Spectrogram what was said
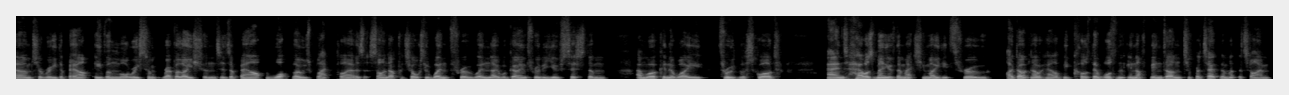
um, to read about even more recent revelations is about what those black players that signed up for Chelsea went through when they were going through the youth system and working their way through the squad, and how as many of them actually made it through. I don't know how because there wasn't enough being done to protect them at the time.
